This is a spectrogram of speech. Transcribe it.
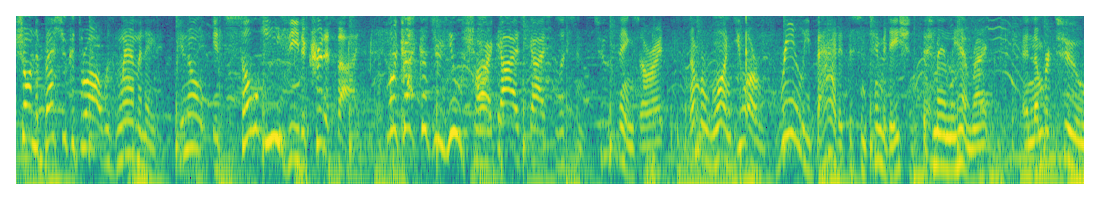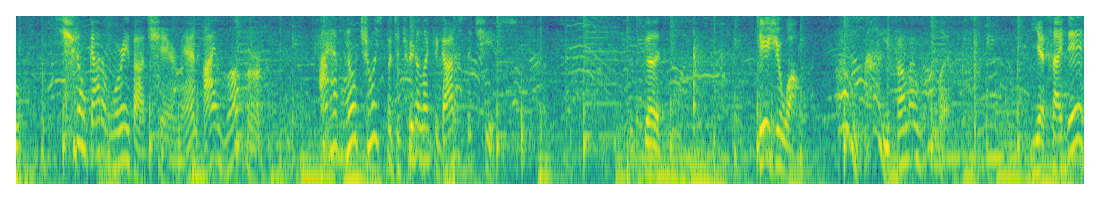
Sean, the best you could throw out was laminated. You know, it's so easy to criticize. Well, that's because you're you, Sean. All right, guys, guys, listen. Two things, all right? Number one, you are really bad at this intimidation thing. It's mainly him, right? And number two, you don't gotta worry about Cher, man. I love her. I have no choice but to treat her like the goddess that she is. This is good. Here's your wallet. Oh, wow, you found my wallet. Yes, I did.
